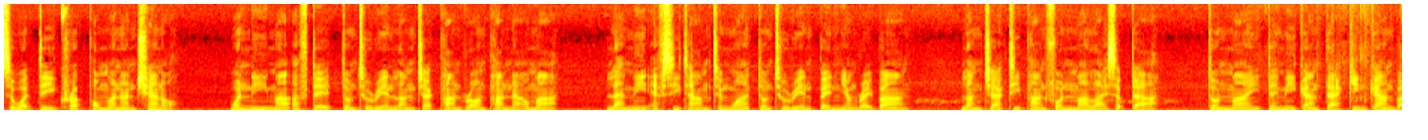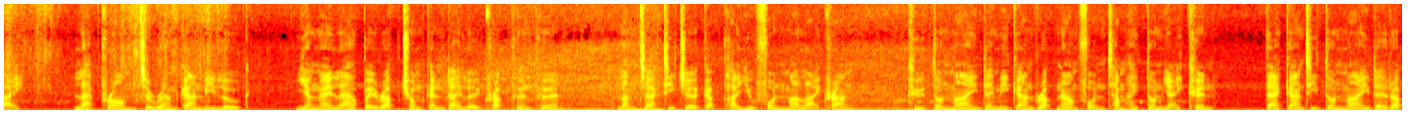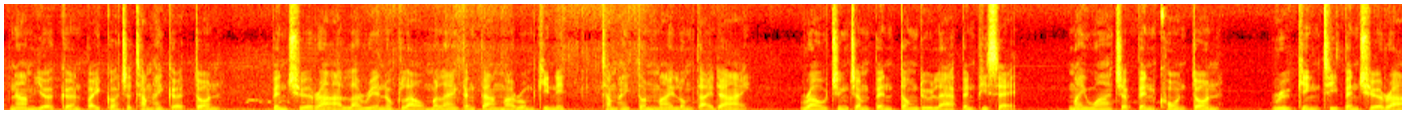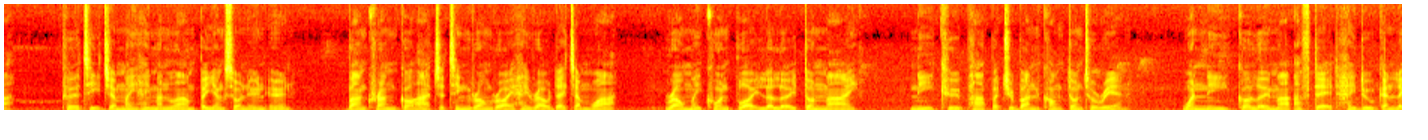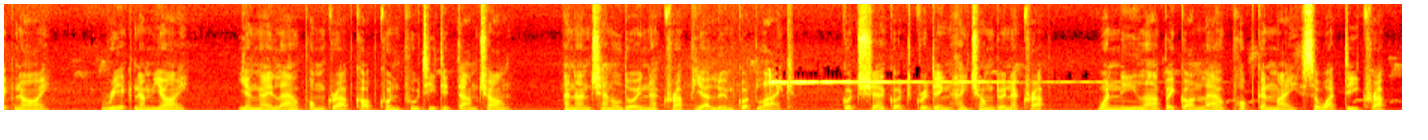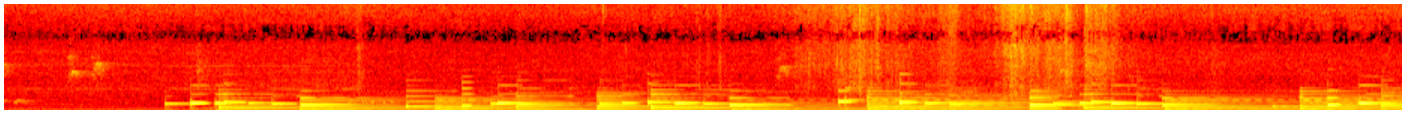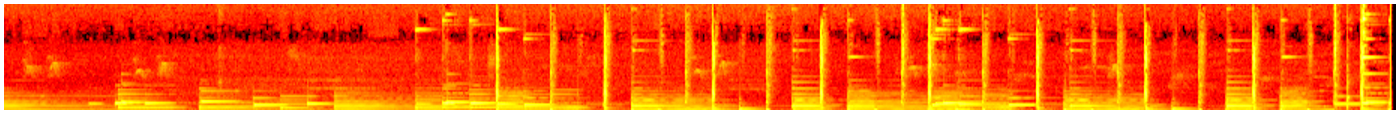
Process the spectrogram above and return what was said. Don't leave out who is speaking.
Speaker 1: สวัสดีครับผมอนันต์ Channel วันนี้มาอัปเดตต้นทุเรียนหลังจากผ่านร้อนผ่านหนาวมา และมี FC ถามถึงว่าต้นทุเรียนเป็นอย่างไรบ้าง หลังจากที่ผ่านฝนมาหลายสัปดาห์ ต้นไม้ได้มีการแตกกิ่งก้านใบ และพร้อมจะเริ่มการมีลูก ยังไงแล้วไปรับชมกันได้เลยครับเพื่อนๆ หลังจากที่เจอกับพายุฝนมาหลายครั้ง คือต้นไม้ได้มีการรับน้ำฝนทำให้ต้นใหญ่ขึ้น แต่การที่ต้นไม้ได้รับน้ำเยอะเกินไปก็จะทำให้เกิดต้น เป็นเชื้อราและเรียนนกเหล่าแมลงต่างๆ มารุมกินนิดทำให้ต้นไม้ล้มตายได้ เราจึงจำเป็นต้องดูแลเป็นพิเศษ ไม่ว่าจะเป็นโคนต้น หรือกิ่งที่เป็นเชื้อรา เพื่อที่จะไม่ให้มันลามไปยังส่วนอื่นๆ บางครั้งก็อาจจะทิ้งร่องรอยให้เราได้จำว่า เราไม่ควรปล่อยละเลยต้นไม้ นี่คือภาพปัจจุบันของต้นทุเรียน วันนี้ก็เลยมาอัปเดตให้ดูกันเล็กน้อย เรียกน้ำย่อย ยังไงแล้วผมกราบขอบคุณผู้ที่ติดตามช่องอนันต์ Channel ด้วยนะครับ อย่าลืมกดไลค์กดแชร์กดกระดิ่งให้ช่องด้วยนะครับ วันนี้ลาไปก่อนแล้วพบกันใหม่ สวัสดีครับ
